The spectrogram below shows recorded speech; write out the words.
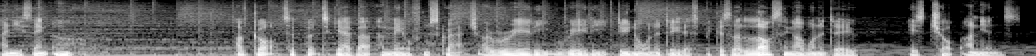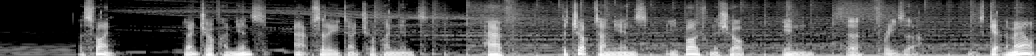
and you think, oh, I've got to put together a meal from scratch. I really, really do not want to do this because the last thing I want to do is chop onions. That's fine. Don't chop onions. Absolutely don't chop onions. Have the chopped onions that you buy from the shop in the freezer. Just get them out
